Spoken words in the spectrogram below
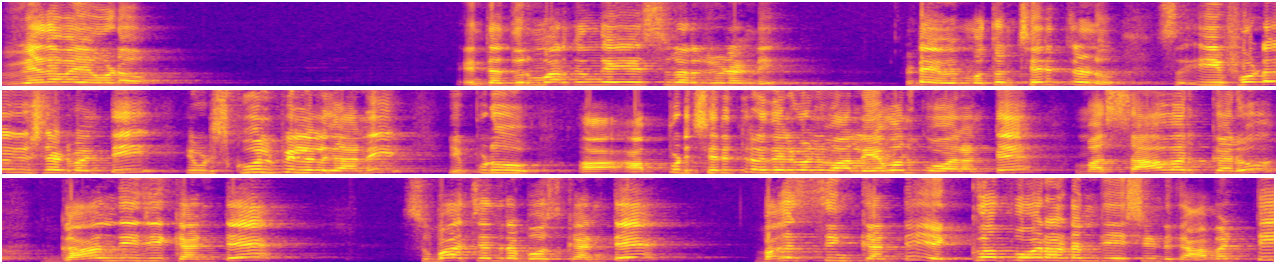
విధవ ఎవడో? ఎంత దుర్మార్గంగా చేస్తున్నారో చూడండి. అంటే మొత్తం చరిత్రను ఈ ఫోటో చూసినటువంటి ఇప్పుడు స్కూల్ పిల్లలు కానీ ఇప్పుడు అప్పుడు చరిత్ర తెలియని వాళ్ళు ఏమనుకోవాలంటే మా సావర్కరు గాంధీజీ కంటే సుభాష్ చంద్రబోస్ కంటే భగత్ సింగ్ కంటే ఎక్కువ పోరాటం చేసిండు కాబట్టి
